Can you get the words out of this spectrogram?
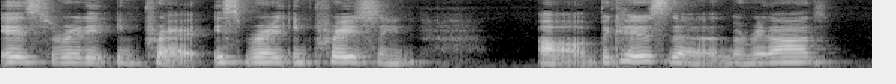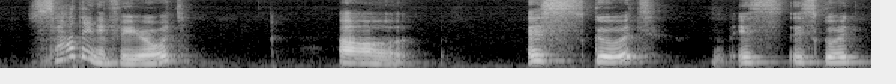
is really impre is very impressing, uh, because the Marilla suddenly felt, uh, it's good, it's it's good,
